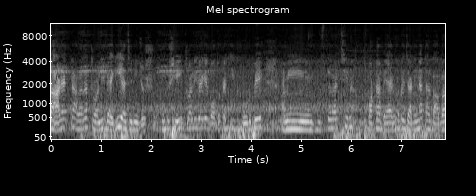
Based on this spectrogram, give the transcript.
তার একটা আলাদা ট্রলি ব্যাগই আছে নিজস্ব। কিন্তু সেই ট্রলি ব্যাগে কতটা কি ধরবে, আমি বুঝতে পারছি না। কটা ব্যাগ হবে জানি না। তার বাবা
